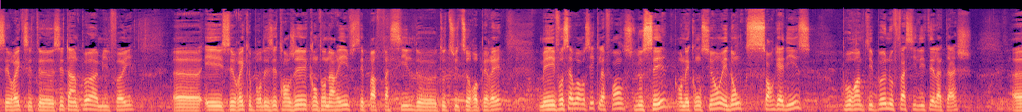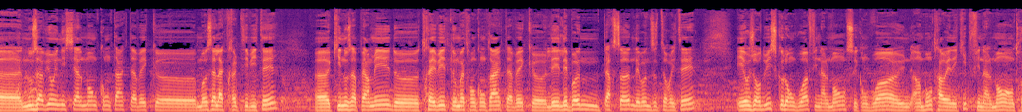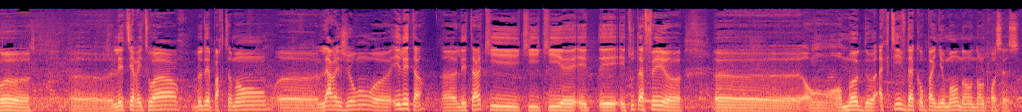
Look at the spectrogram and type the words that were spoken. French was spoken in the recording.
C'est vrai que c'est un peu un millefeuille. Euh, et c'est vrai que pour des étrangers, quand on arrive, c'est pas facile de tout de suite se repérer. Mais il faut savoir aussi que la France le sait, on est conscient, et donc s'organise pour un petit peu nous faciliter la tâche. Euh, nous avions initialement contact avec euh, Moselle Attractivité, euh, qui nous a permis de très vite nous mettre en contact avec euh, les, bonnes personnes, les bonnes autorités. Et aujourd'hui, ce que l'on voit finalement, c'est qu'on voit un bon travail d'équipe finalement entre euh, euh, les territoires, le département, euh, la région et l'État. L'État qui, est, tout à fait en, en, mode actif d'accompagnement dans, dans le process.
